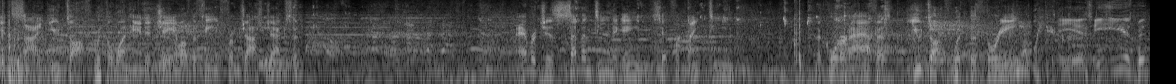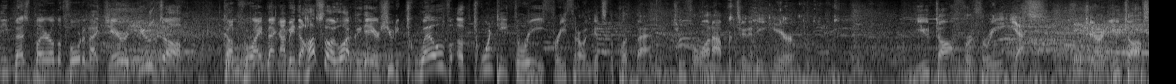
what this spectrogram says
Inside Uthoff with the one-handed jam off the feed from Josh Jackson. Averages 17 a game. He's hit for 19 and a quarter and a half as Uthoff with the three. He is. He, he has been the best player on the floor tonight. Jarrod Uthoff comes right back. I mean, the hustler luckily they are shooting 12 of 23. Free throw and gets the putback. Two for one opportunity here. Uthoff for three. Yes. Jarrod Uthoff's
